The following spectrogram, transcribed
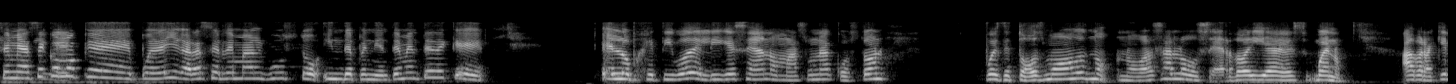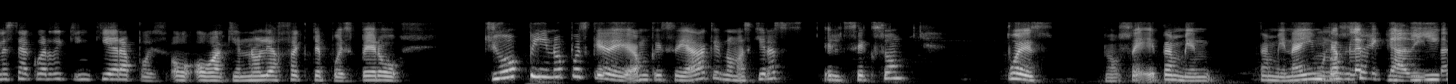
Se me hace Sí, como que puede llegar a ser de mal gusto, independientemente de que el objetivo del ligue sea nomás un acostón. Pues de todos modos, no, no vas a lo cerdo ahí a eso. Bueno, habrá quien esté de acuerdo y quien quiera, pues, o, o a quien no le afecte, pues, pero yo opino, pues, que de- aunque sea que nomás quieras el sexo, pues, no sé, también, también hay un Una proceso platicadita.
